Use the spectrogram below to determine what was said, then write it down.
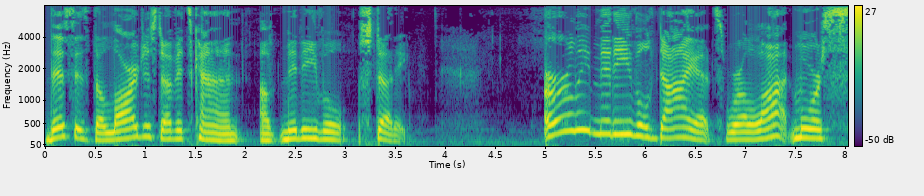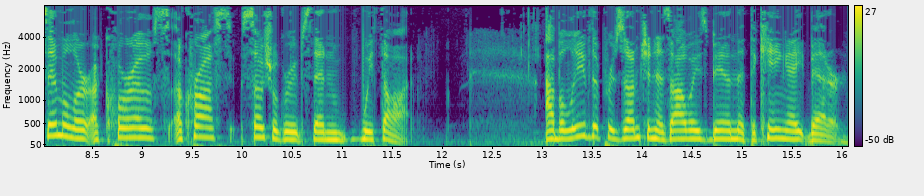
This is the largest of its kind of medieval study early medieval diets were a lot more similar across, across social groups than we thought. I believe the presumption has always been that the king ate better.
